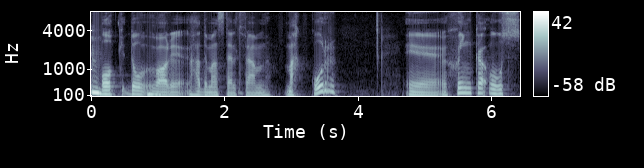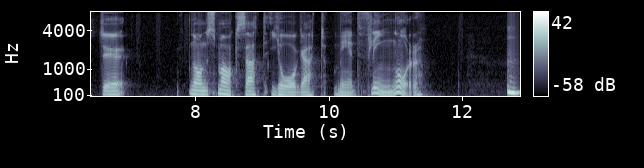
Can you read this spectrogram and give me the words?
Mm. Och då var hade man ställt fram mackor, eh, skinka, ost, eh, någon smaksatt yoghurt med flingor. Mm.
